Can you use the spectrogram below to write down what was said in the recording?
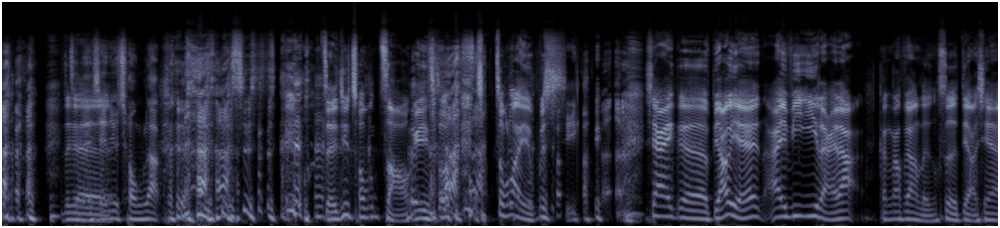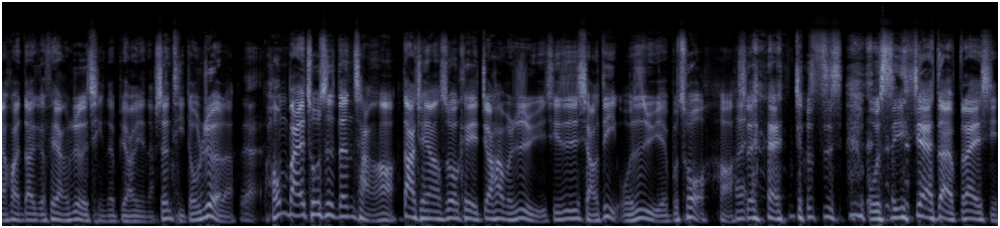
这个先去冲浪，是 只能去冲澡。我跟你说，冲浪也不行。下一个表演，IVE 来了。刚刚非常冷色调，现在换到一个非常热情的表演了，身体都热了。红白初次登场哈，大泉洋说可以教他们日语。其实小弟我日语也不错哈，虽然就是五十音现在都还不太行，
